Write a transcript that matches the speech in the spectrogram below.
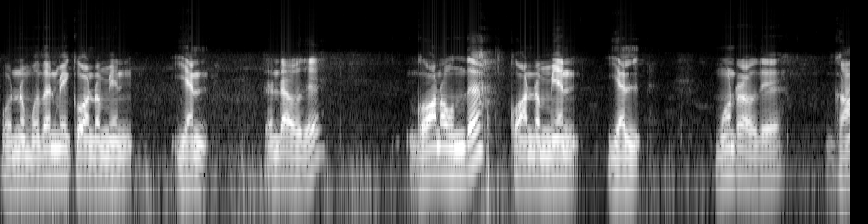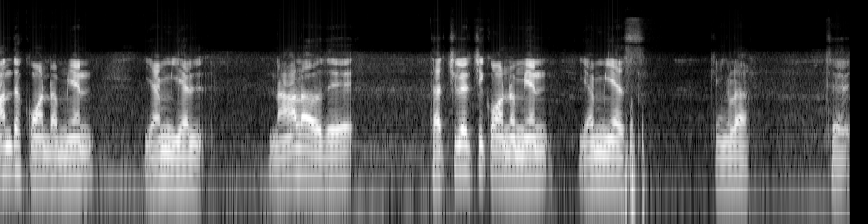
ஒன்று முதன்மை கோணம் எண் என் ரெண்டாவது கோண உந்த கோண்டம் எண் எல். மூன்றாவது காந்த கோண்டம் எண் எம்எல் நாலாவது தற்சுழற்சி குவாண்டம் எண் எம்எஸ் ஓகேங்களா? சரி.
